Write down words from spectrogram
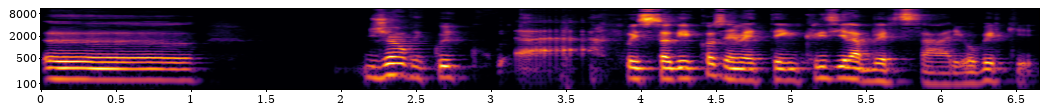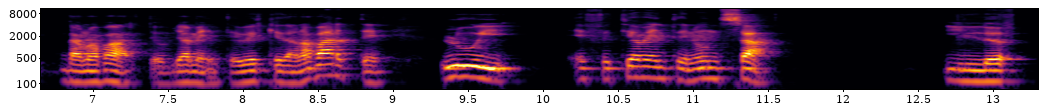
Uh, diciamo che quel, uh, questo che cosa mette in crisi l'avversario? Perché? Da una parte ovviamente perché da una parte lui effettivamente non sa il,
